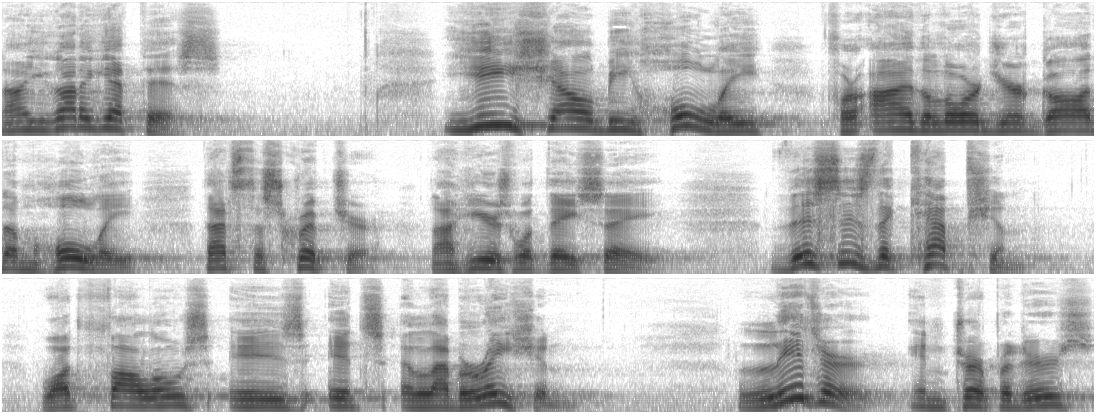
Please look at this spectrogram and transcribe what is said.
Now you got to get this. Ye shall be holy, for I, the Lord your God, am holy. That's the scripture. Now here's what they say. This is the caption. What follows is its elaboration. Later interpreters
